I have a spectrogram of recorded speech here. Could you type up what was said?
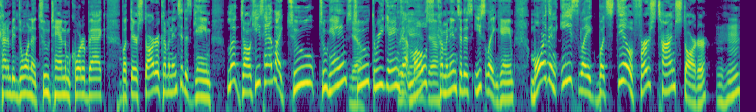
kind of been doing a two tandem quarterback, but their starter coming into this game, look, dog, he's had like two two games, two three games Three at games, most yeah. coming into this East Lake game. More than East Lake, but still first time starter. Mm-hmm.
